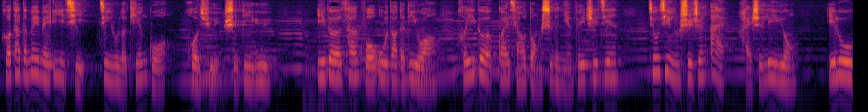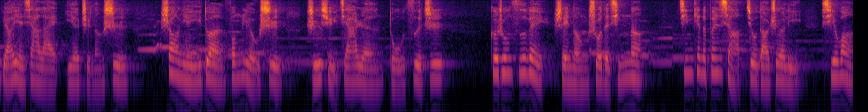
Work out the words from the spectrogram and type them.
和他的妹妹一起进入了天国，或许是地狱。一个参佛悟道的帝王和一个乖巧懂事的年妃之间，究竟是真爱还是利用？一路表演下来，也只能是少年一段风流事，只许佳人独自知。歌中滋味，谁能说得清呢？今天的分享就到这里，希望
